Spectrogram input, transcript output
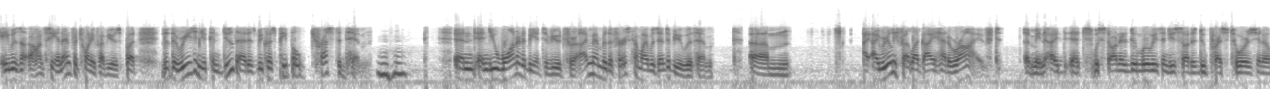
he was on CNN for 25 years. But the, the reason you can do that is because people trusted him. Mm-hmm. And and you wanted to be interviewed for. I remember the first time I was interviewed with him. Um, I, I really felt like I had arrived. I mean, I, I was starting to do movies, and you started to do press tours, you know.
